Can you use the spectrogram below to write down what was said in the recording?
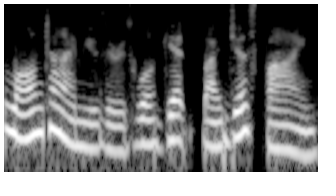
Long-time users will get by just fine.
